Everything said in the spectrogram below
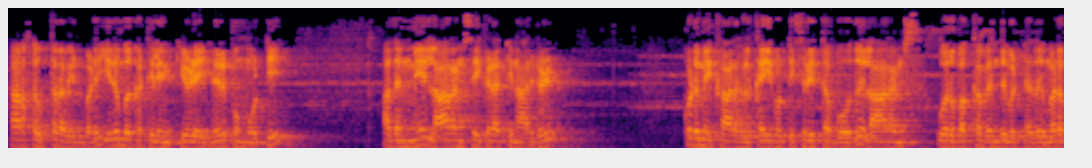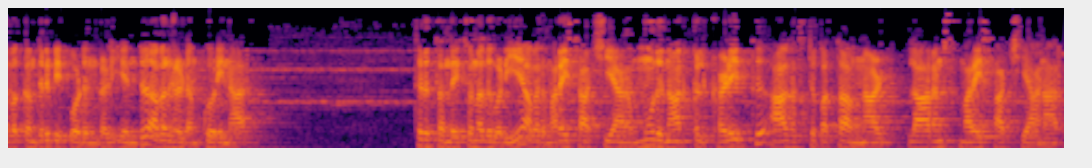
அரச உத்தரவின்படி இரும்பு கட்டிலின் கீழே நெருப்பு மூட்டி அதன் மேல் லாரன்ஸை கிடத்தினார்கள். கொடுமைக்காரர்கள் கைகொட்டி சிரித்தபோது லாரன்ஸ் ஒரு பக்கம் வெந்துவிட்டது மறுபக்கம் திருப்பி போடுங்கள் என்று அவர்களிடம் கூறினார். திருத்தந்தை சொன்னதுபடியே அவர் மறைசாட்சியான மூன்று நாட்கள் கழித்து ஆகஸ்ட் பத்தாம் நாள் லாரன்ஸ் மறைசாட்சியானார்.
